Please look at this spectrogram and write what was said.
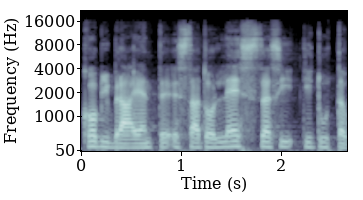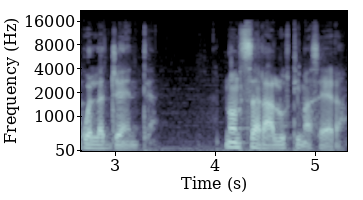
Kobe Bryant è stato l'estasi di tutta quella gente. Non sarà l'ultima sera.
